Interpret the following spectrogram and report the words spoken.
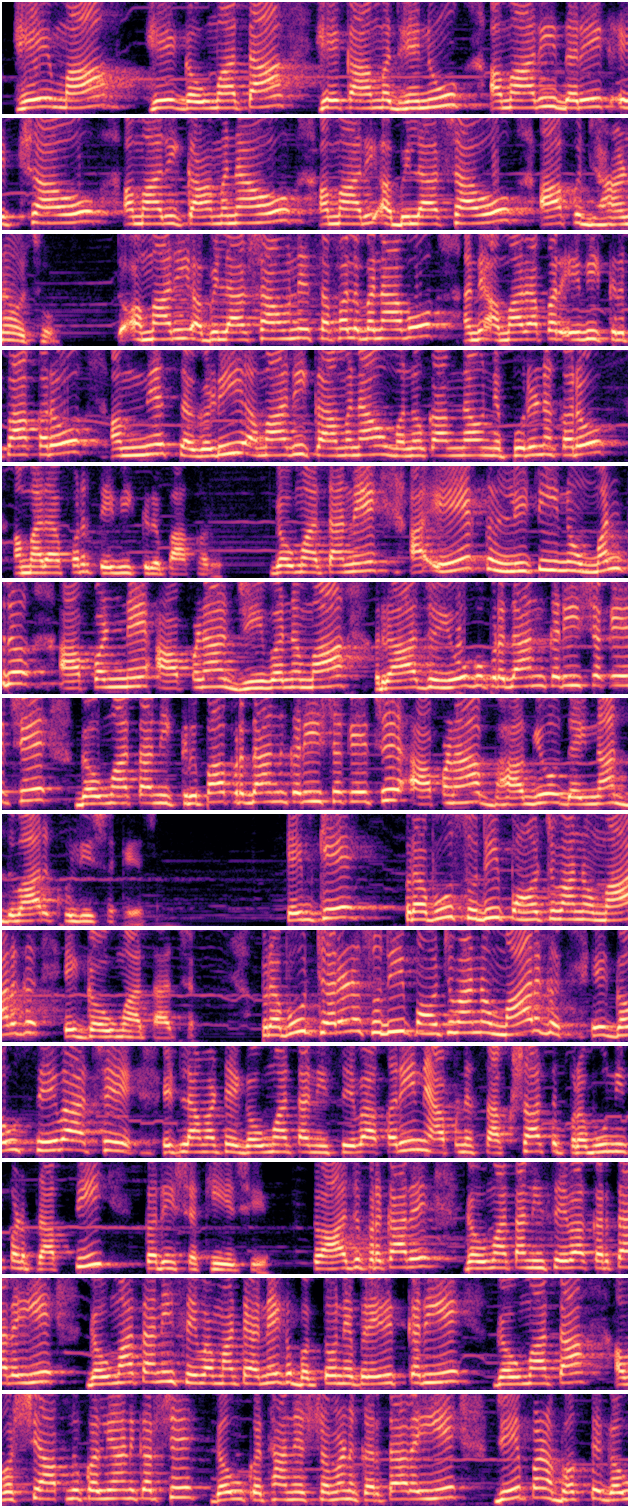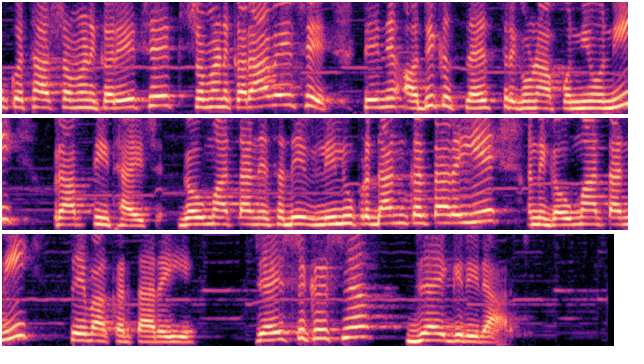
હે માં, હે ગૌમાતા, હે કામધેનુ, અમારી દરેક ઈચ્છાઓ, અમારી કામનાઓ, અમારી અભિલાષાઓ આપ જાણો છો. તો અમારી અભિલાષાઓને સફળ બનાવો અને અમારા પર એવી કૃપા કરો. અમને સઘળી અમારી કામનાઓ, મનોકામનાઓને પૂર્ણ કરો. અમારા પર તેવી કૃપા કરો. ગૌમાતાને આ એક લીટીનો મંત્ર આપણને આપણા જીવનમાં રાજયોગ પ્રદાન કરી શકે છે ગૌમાતાની કૃપા પ્રદાન કરી શકે છે, આપણા ભાગ્યોદયના દ્વાર ખુલી શકે છે. કેમ કે પ્રભુ સુધી પહોંચવાનો માર્ગ એ ગૌમાતા છે. પ્રભુ ચરણ સુધી પહોંચવાનો માર્ગ એ ગૌ સેવા છે. એટલા માટે ગૌમાતાની સેવા કરીને આપણે સાક્ષાત પ્રભુની પણ પ્રાપ્તિ કરી શકીએ છીએ. તો આ જ પ્રકારે ગૌ માતાની સેવા કરતા રહીએ. ગૌ માતાની સેવા માટે અનેક ભક્તોને પ્રેરિત કરીએ. ગૌ માતા અવશ્ય આપનું કલ્યાણ કરશે. ગૌ કથાને શ્રવણ કરતા રહીએ. જે પણ ભક્ત ગૌ કથા શ્રવણ કરે છે, શ્રવણ કરાવે છે, તેને અધિક સહસ્ત્ર ગુણા પુણ્યોની પ્રાપ્તિ થાય છે. ગૌ માતાને સદૈવ લીલું પ્રદાન કરતા રહીએ અને ગૌ માતાની સેવા કરતા રહીએ. જય શ્રી કૃષ્ણ, જય ગિરિરાજ.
